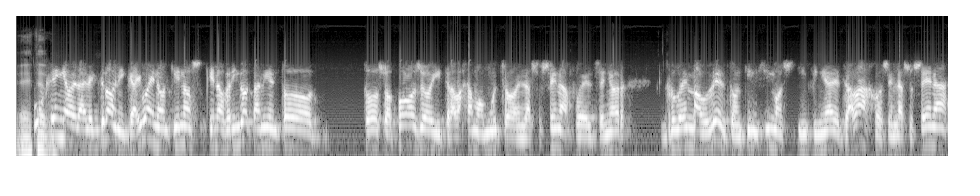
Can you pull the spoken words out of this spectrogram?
este, un genio de la electrónica y bueno que nos que nos brindó también todo todo su apoyo y trabajamos mucho en la Azucena fue el señor Rubén Maudet con quien hicimos infinidad de trabajos en la Azucena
